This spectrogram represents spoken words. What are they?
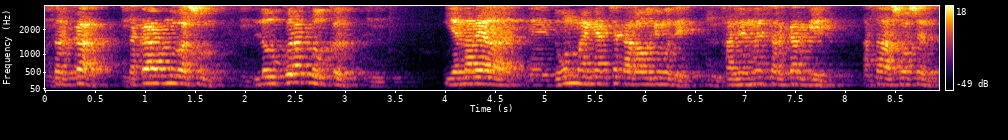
सरकार सकारात्मक असून लवकरात लवकर हम्म. येणाऱ्या अ, दोन महिन्याच्या कालावधीमध्ये हम्म. हा निर्णय सरकार घेईल असं आश्वासन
